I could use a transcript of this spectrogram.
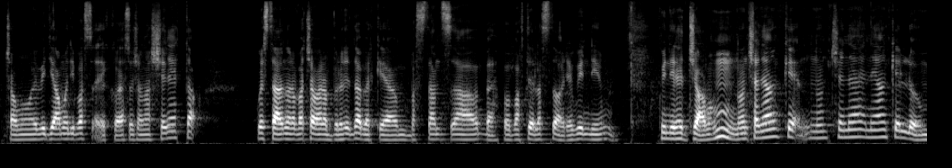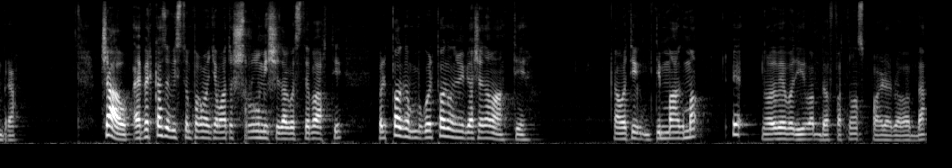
Facciamo e vediamo di passare. Ecco, adesso c'è una scenetta. Questa non la facciamo a velocità perché è abbastanza, vabbè, fa parte della storia, quindi, mm, quindi leggiamo. Mm, non c'è neanche, non ce n'è neanche l'ombra. Ciao, hai per caso visto un Pokémon chiamato Shroomish da queste parti? Quel Pokémon, quel Pokémon mi piace da matti. Di, di magma. Eh, non lo dovevo dire, vabbè, ho fatto uno spoiler, però vabbè.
